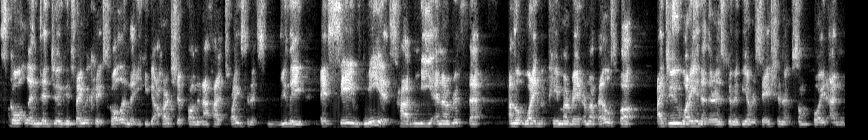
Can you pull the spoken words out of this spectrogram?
Scotland did do a good thing with Creative Scotland that you could get a hardship fund, and I've had it twice, and it's really it saved me. It's had me in a roof that I'm not worried about paying my rent or my bills, but I do worry that there is going to be a recession at some point, and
